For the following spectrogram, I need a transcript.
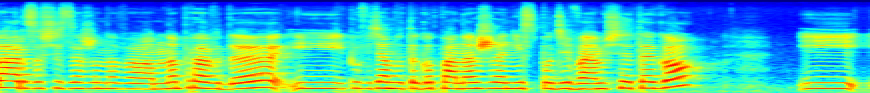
Bardzo się zażenowałam, naprawdę. I powiedziałam do tego pana, że nie spodziewałam się tego i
